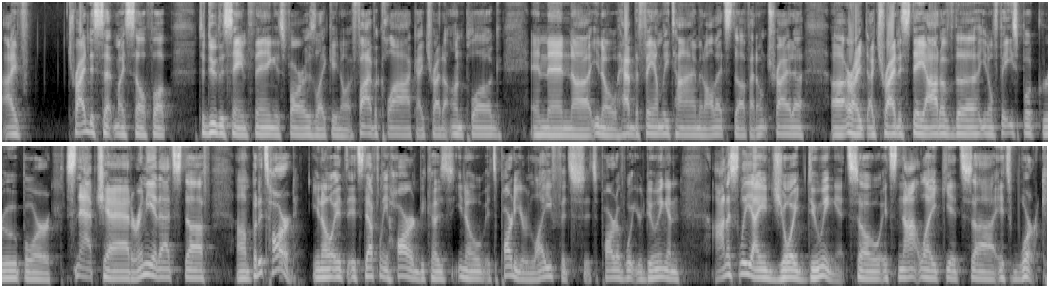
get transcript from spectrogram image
I've tried to set myself up to do the same thing as far as like, you know, at five o'clock, I try to unplug and then, uh, you know, have the family time and all that stuff. I don't try to, uh, or I, I try to stay out of the, you know, Facebook group or Snapchat or any of that stuff. Um, but it's hard, you know, it, it's definitely hard because, you know, it's part of your life. It's, it's part of what you're doing. And, honestly, I enjoy doing it. So it's not like it's uh, it's work.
